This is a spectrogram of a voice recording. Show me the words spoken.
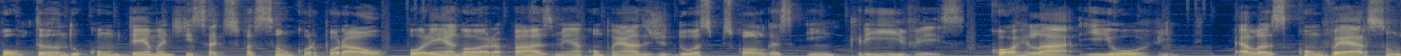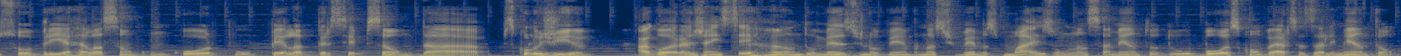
voltando com um tema de insatisfação corporal, porém agora, pasmem, acompanhado de duas psicólogas incríveis. Corre lá e ouve elas conversam sobre a relação com o corpo pela percepção da psicologia. Agora, já encerrando o mês de novembro, nós tivemos mais um lançamento do Boas Conversas Alimentam.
